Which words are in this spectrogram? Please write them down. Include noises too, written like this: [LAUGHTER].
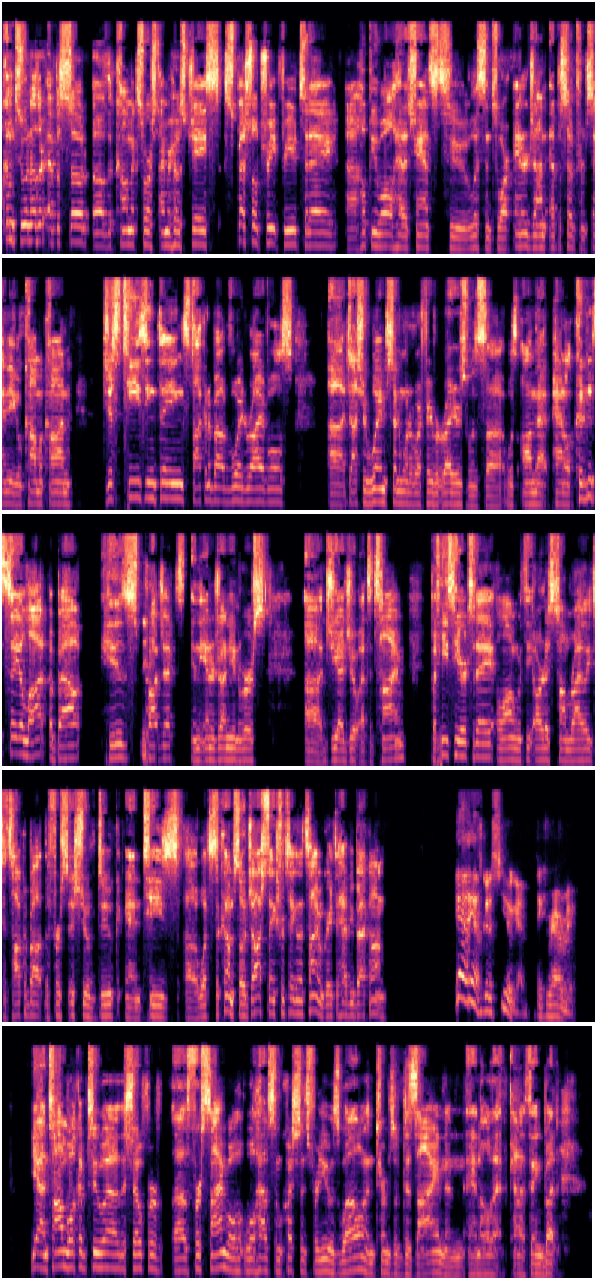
welcome to another episode of the Comic Source. I'm your host, Jace. Special treat for you today. I uh, hope you all had a chance to listen to our Energon episode from San Diego Comic Con. Just teasing things, talking about Void Rivals. Uh, Joshua Williamson, one of our favorite writers, was uh, was on that panel. Couldn't say a lot about his project in the Energon universe, uh, GI Joe at the time, but he's here today along with the artist Tom Reilly to talk about the first issue of Duke and tease uh, what's to come. So, Josh, thanks for taking the time. Great to have you back on. Yeah, yeah, it's good to see you again. Thank you for having me. Yeah, and Tom, welcome to uh, the show for uh, the first time. We'll we'll have some questions for you as well in terms of design and and all that kind of thing. But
